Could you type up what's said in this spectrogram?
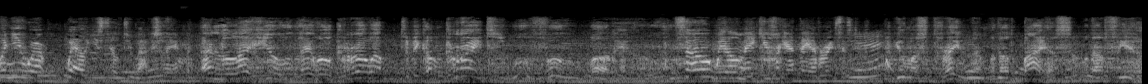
when you were, well, you still do actually. And like you, they will grow up to become great Wufu warriors. So we'll make you forget they ever existed. You must train them without bias and without fear,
